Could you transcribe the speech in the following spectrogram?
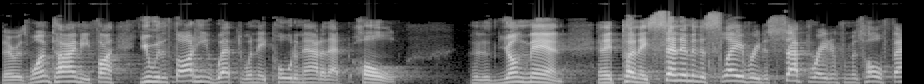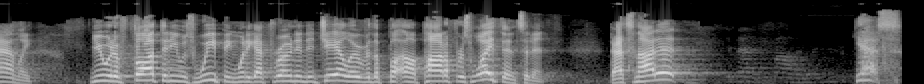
There was one time he found, you would have thought he wept when they pulled him out of that hole. A young man. And they, put, and they sent him into slavery to separate him from his whole family. You would have thought that he was weeping when he got thrown into jail over the uh, Potiphar's wife incident. That's not it. Yes.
